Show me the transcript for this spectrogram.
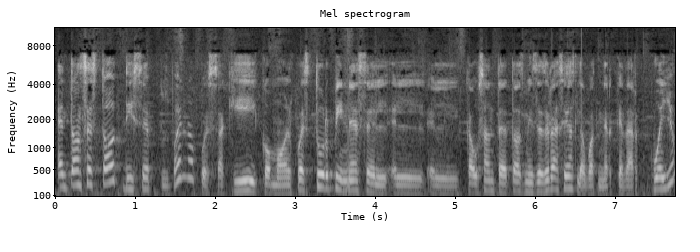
Entonces Todd dice, pues bueno, pues aquí como el juez Turpin es el, el- el causante de todas mis desgracias, le voy a tener que dar cuello.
